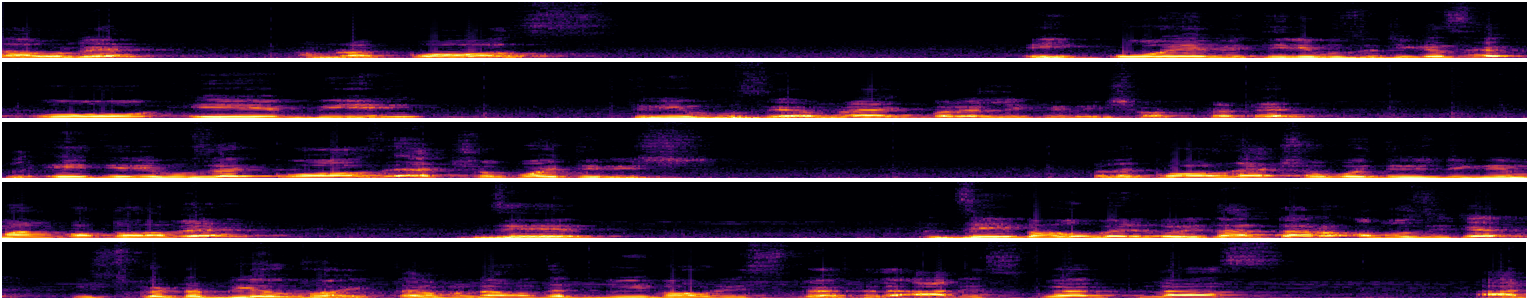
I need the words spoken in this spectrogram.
তাহলে আমরা কজ এই ও এ বি ত্রিভুজে ঠিক আছে? ও এ বি ত্রিভুজে আমরা একবারে লিখে দিই শর্টকাটে এই ত্রিভুজে কজ একশো পঁয়ত্রিশ। তাহলে কজ একশো পঁয়ত্রিশ ডিগ্রি মান কত হবে? যে যেই বাহু বের করি তার তার অপোজিটের স্কোয়ারটা বিয়োগ হয়। তার মানে আমাদের দুই বাহুর স্কোয়ার তাহলে r square plus r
